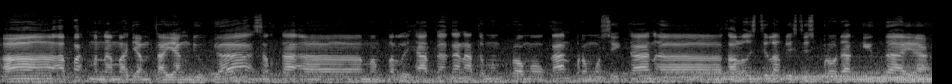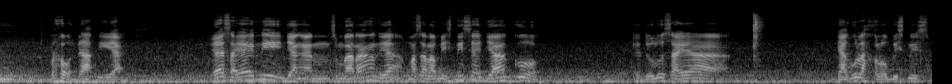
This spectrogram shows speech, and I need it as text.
uh, apa menambah jam tayang juga serta uh, memperlihatkan atau mempromokan promosikan uh, kalau istilah bisnis produk kita ya. Produk ya ya saya ini jangan sembarangan ya. Masalah bisnis saya jago. Ya dulu saya jago lah kalau bisnis.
